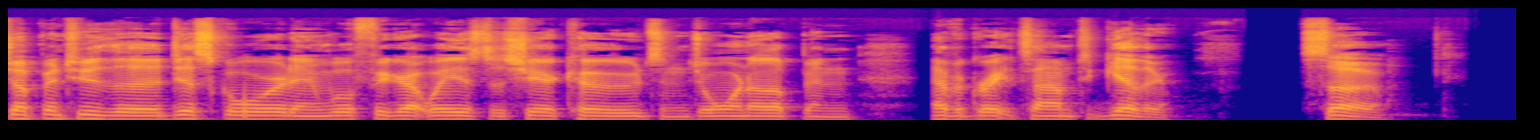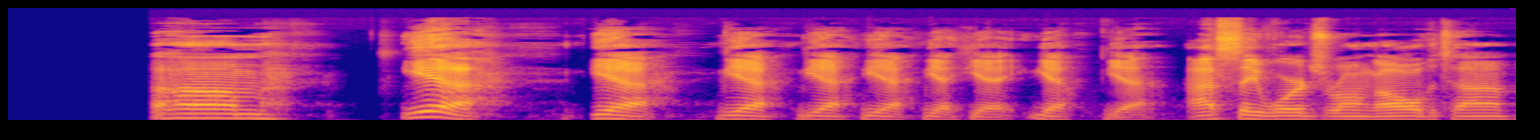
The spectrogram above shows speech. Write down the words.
jump into the Discord, and we'll figure out ways to share codes and join up and have a great time together. So, um, yeah, yeah, yeah, yeah, yeah, yeah, yeah, yeah, yeah. I say words wrong all the time.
